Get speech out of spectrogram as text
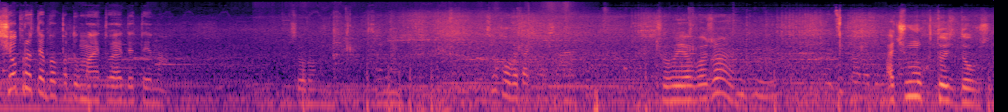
Що про тебе подумає твоя дитина? Соромно. Чого ви так вважаєте? Чого я вважаю? А чому хтось довжен?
